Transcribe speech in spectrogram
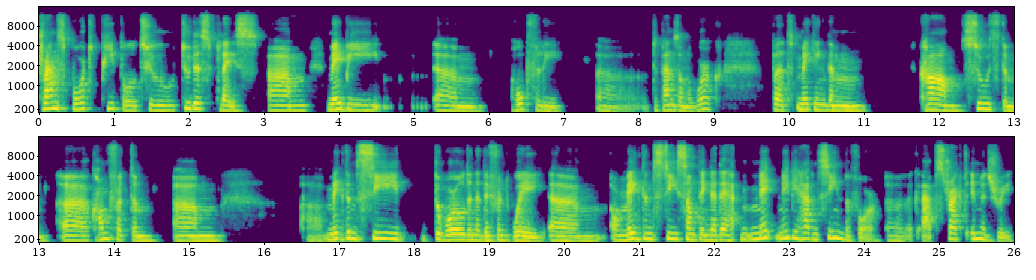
transport people to to this place um, maybe um, hopefully uh, depends on the work but making them calm soothe them uh, comfort them um, uh, make them see the world in a different way um, or make them see something that they ha- may, maybe haven't seen before uh, like abstract imagery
